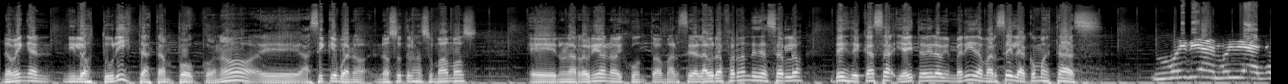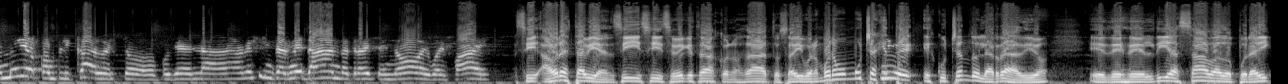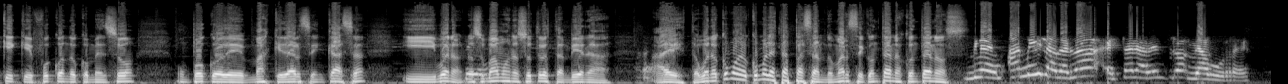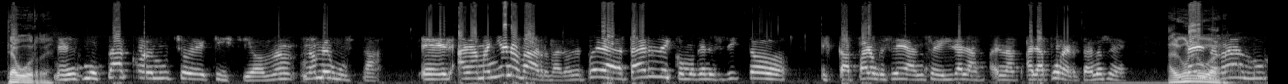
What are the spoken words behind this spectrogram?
no vengan ni los turistas tampoco, ¿no? Eh, así que bueno, nosotros nos sumamos eh, en una reunión hoy junto a Marcela Laura Fernández de hacerlo desde casa y ahí te doy la bienvenida, Marcela, ¿cómo estás? Muy bien, muy bien. Es medio complicado esto, porque la, a veces internet anda, otras veces no, el wifi. Sí, ahora está bien, sí, sí, se ve que estabas con los datos ahí. Bueno, bueno, mucha gente escuchando la radio eh, desde el día sábado por ahí, que, que fue cuando comenzó un poco de más quedarse en casa. Y bueno, nos sumamos nosotros también a, a esto. Bueno, ¿cómo, ¿cómo la estás pasando, Marce? Contanos, contanos. Bien, a mí la verdad estar adentro me aburre. Te aburre. Me, me saco mucho de quicio, no, no me gusta. Eh, a la mañana bárbaro, después de la tarde como que necesito escapar, aunque sea, no sé, ir a la, a la, a la puerta, no sé. Algún lugar.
